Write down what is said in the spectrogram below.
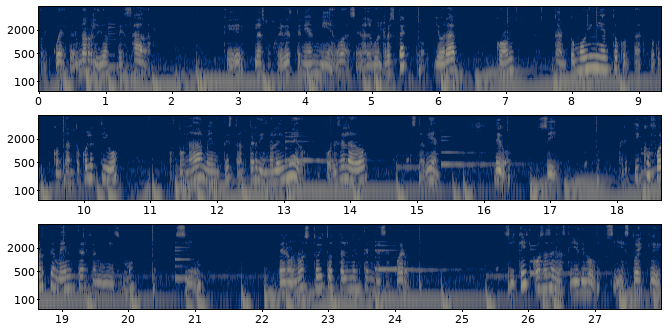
frecuente, era una realidad pesada. Que las mujeres tenían miedo a hacer algo al respecto. Y ahora con tanto movimiento, contacto, con tanto colectivo, afortunadamente están perdiéndole el miedo. Por ese lado, está bien. Digo, Sí. Critico fuertemente el feminismo, sí, pero no estoy totalmente en desacuerdo. Sí que hay cosas en las que yo digo, sí, esto hay que,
